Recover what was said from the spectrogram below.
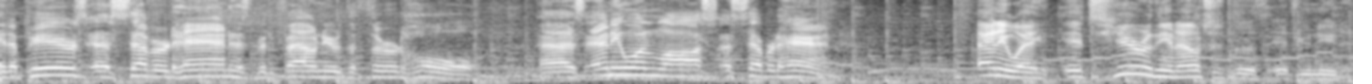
It appears a severed hand has been found near the third hole. Has anyone lost a severed hand? Anyway, it's here in the announcer's booth if you need it.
